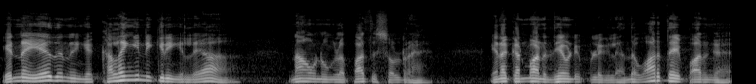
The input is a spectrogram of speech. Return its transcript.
என்ன ஏதுன்னு நீங்கள் கலங்கி நிற்கிறீங்க இல்லையா? நான் ஒன்று உங்களை பார்த்து சொல்கிறேன் எனக்கு அன்பான தேவனுடைய பிள்ளைகளே அந்த வார்த்தையை பாருங்கள்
